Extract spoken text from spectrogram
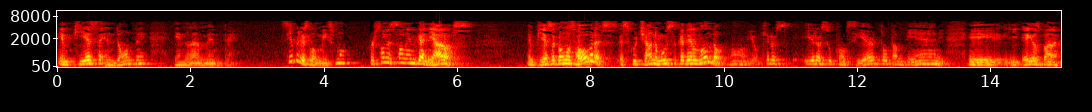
Empieza en dónde? En la mente. Siempre es lo mismo. Personas son engañados. Empieza con los jóvenes, escuchando música del mundo. Oh, yo quiero ir a su concierto también. Y, ellos van,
